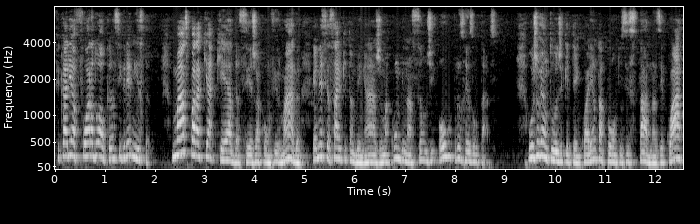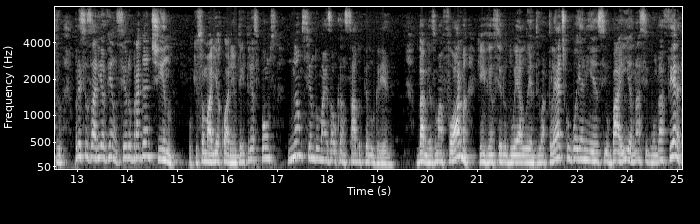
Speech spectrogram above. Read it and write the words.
ficaria fora do alcance gremista. Mas para que a queda seja confirmada, é necessário que também haja uma combinação de outros resultados. O Juventude, que tem 40 pontos e está na Z4, precisaria vencer o Bragantino, o que somaria 43 pontos, não sendo mais alcançado pelo Grêmio. Da mesma forma, quem vencer o duelo entre o Atlético Goianiense e o Bahia na segunda-feira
